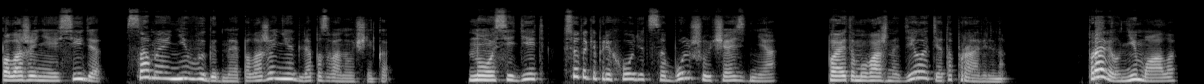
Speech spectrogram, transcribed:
Положение сидя – самое невыгодное положение для позвоночника. Но сидеть все-таки приходится большую часть дня, поэтому важно делать это правильно. Правил немало,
